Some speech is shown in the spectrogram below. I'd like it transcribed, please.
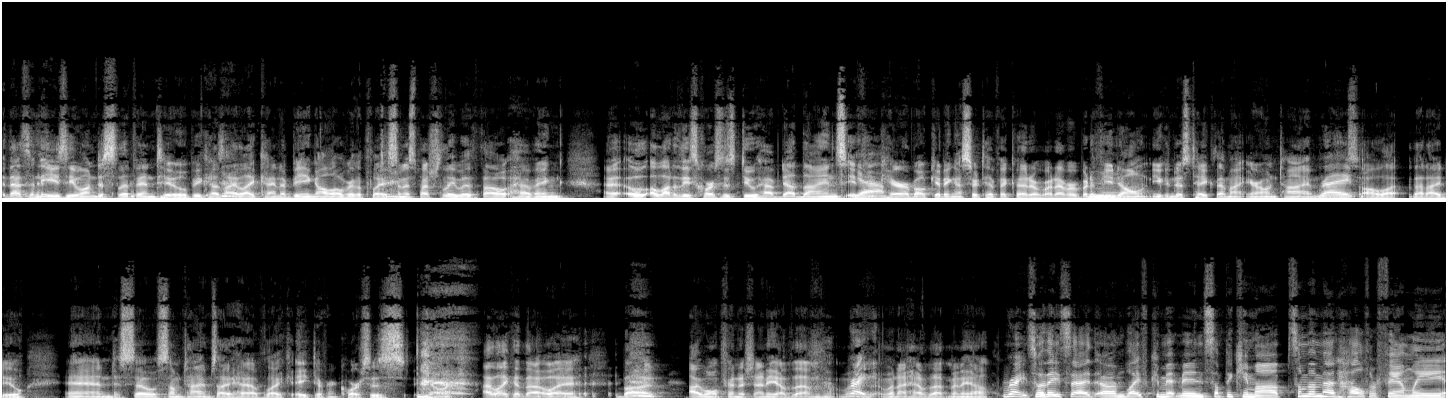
that's an easy one to slip into because I like kind of being all over the place. And especially without having, uh, a lot of these courses do have deadlines if yeah. you care about getting a certificate or whatever. But if mm. you don't, you can just take them at your own time. Right. That's all that I do. And so sometimes I have like eight different courses going. I like it that way, but I won't finish any of them when, right. when I have that many up. Right. So they said um, life commitments, something came up. Some of them had health or family.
